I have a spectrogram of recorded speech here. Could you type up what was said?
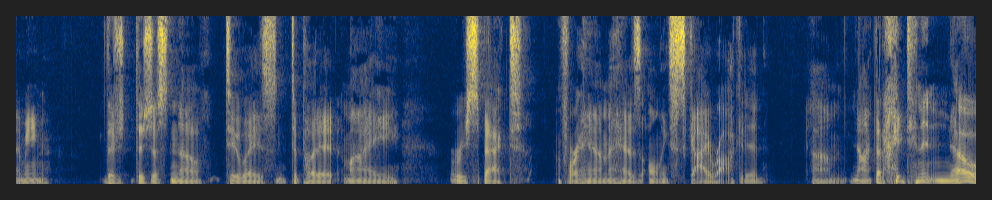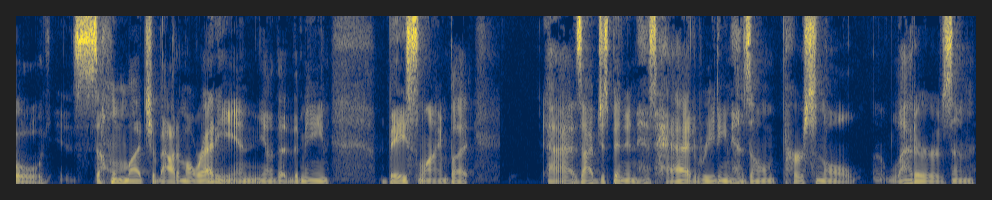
I mean, there's there's just no two ways to put it. My respect for him has only skyrocketed. Um, not that I didn't know so much about him already, and you know the the main baseline, but as I've just been in his head, reading his own personal letters and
